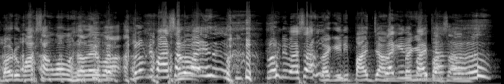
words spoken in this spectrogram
Baru masang Pak masalahnya, Pak. Belum dipasang Pak itu. Belum dipasang. Lagi dipajang, Lagi pengen dipajang. dipasang.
